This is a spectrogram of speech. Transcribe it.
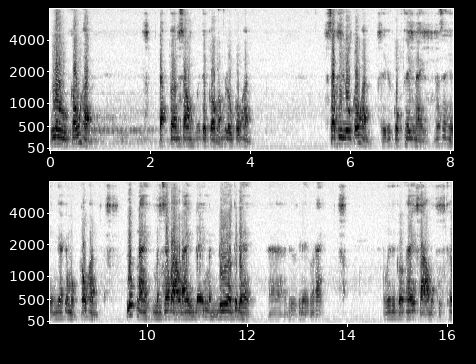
Lưu cấu hình. Đặt tên xong với từ cô bấm lưu cấu hình. Sau khi lưu cấu hình thì cái cuộc thi này nó sẽ hiện ra cái mục cấu hình. Lúc này mình sẽ vào đây để mình đưa cái đề à, đưa cái đề vào đây. Vậy thầy cô thấy tạo một cuộc thi.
